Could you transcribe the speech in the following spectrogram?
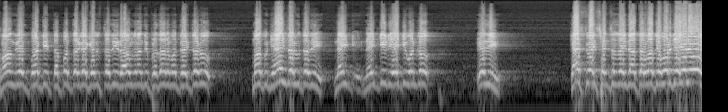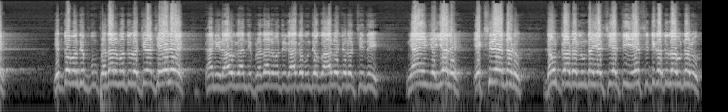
కాంగ్రెస్ పార్టీ తప్పనిసరిగా గెలుస్తుంది. రాహుల్ గాంధీ ప్రధానమంత్రి అవుతాడు. మాకు న్యాయం జరుగుతుంది. నైన్టీన్ ఎయిటీ వన్లో ఏది? క్యాస్ట్ వైజ్ సెన్సస్ అయిన తర్వాత ఎవరు చేయలే? ఎంతో మంది ప్రధానమంత్రులు వచ్చినా చేయలే. కానీ రాహుల్ గాంధీ ప్రధానమంత్రి కాకముందే ఒక ఆలోచన వచ్చింది. న్యాయం చెయ్యాలి. ఎక్స్రే అన్నాడు. డౌన్ ట్రాడర్లు ఉన్న ఎస్సీ ఎస్టీ ఏ స్థితిగతుల్లో ఉన్నారు?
